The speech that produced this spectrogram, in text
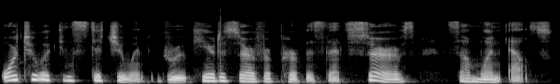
or to a constituent group here to serve a purpose that serves someone else.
